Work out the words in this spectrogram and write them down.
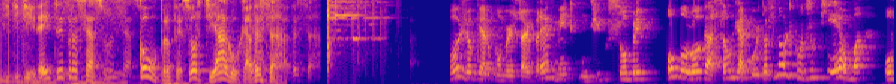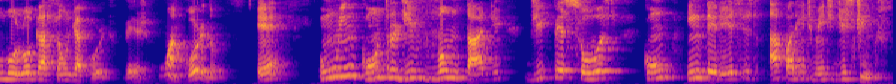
Direito e Processo, com o professor Tiago Caversan. Hoje eu quero conversar brevemente contigo sobre homologação de acordo. Afinal de contas, o que é uma homologação de acordo? Veja, um acordo é um encontro de vontade de pessoas com interesses aparentemente distintos.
